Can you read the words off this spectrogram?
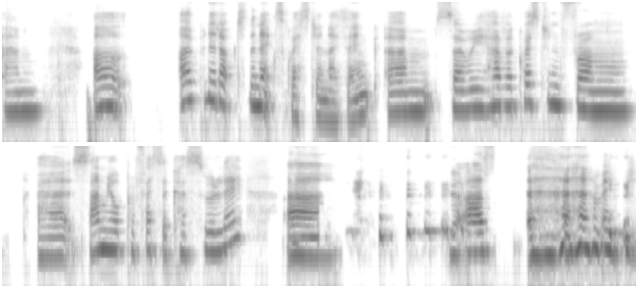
Um, I'll open it up to the next question, I think. Um, so we have a question from uh, Samuel Professor Kasule. Uh, who asked, maybe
